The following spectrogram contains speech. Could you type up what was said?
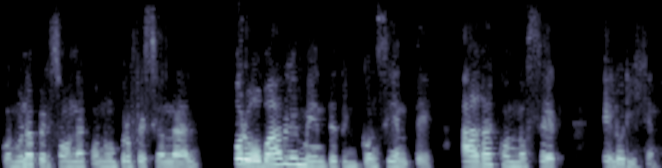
con una persona, con un profesional, probablemente tu inconsciente haga conocer el origen.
